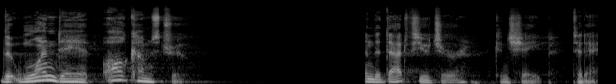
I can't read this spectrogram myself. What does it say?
That one day it all comes true, and that that future can shape today.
